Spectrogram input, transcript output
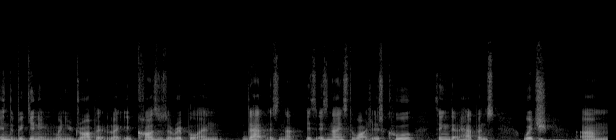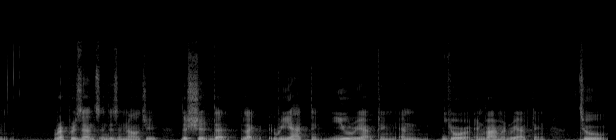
in the beginning, when you drop it, like it causes a ripple, and that is not it's, it's nice to watch. It's cool thing that happens, which um, represents in this analogy the shit that like reacting, you reacting, and your environment reacting to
